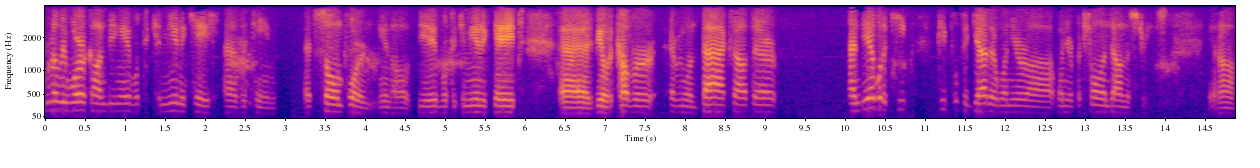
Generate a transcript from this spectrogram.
really work on being able to communicate as a team. That's so important, you know, be able to communicate, uh, be able to cover everyone's backs out there, and be able to keep people together when you're uh, when you're patrolling down the streets. You know,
